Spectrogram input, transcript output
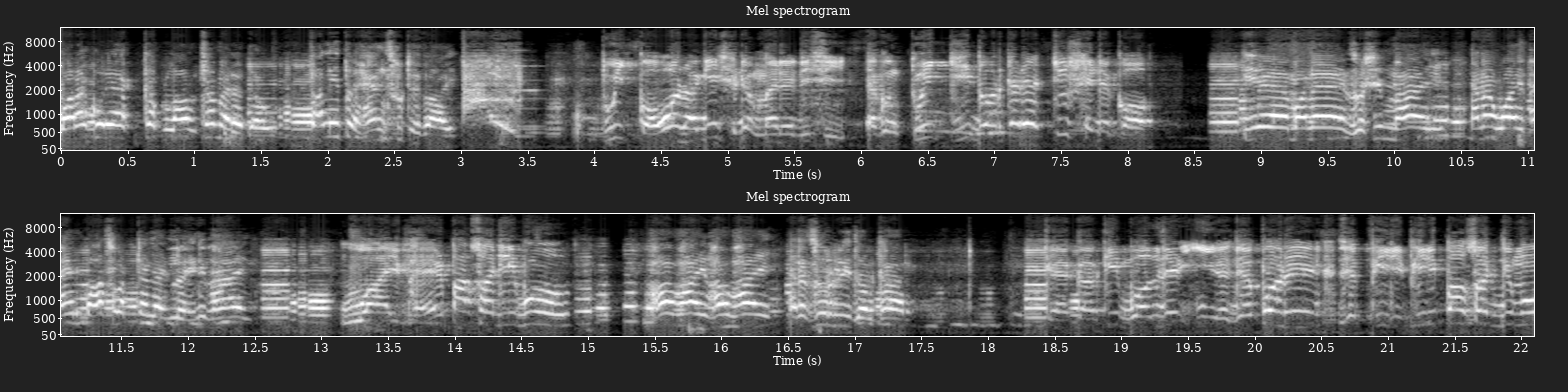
কড়া করে এক কাপ লাল চা মেরে দাও তাহলে তো হ্যাং ছুটে যায়। তুই কওয়ার আগে সেটা মেরে দিছি। এখন তুই কি দরকারে আছিস সেটা ক। ইয়ে মানে জসিম ভাই এনা ওয়াইফাই পাসওয়ার্ডটা লাগল হ্যাঁ ভাই। ওয়াইফাই এর পাসওয়ার্ড লিব? হ ভাই হ ভাই এটা জরুরি দরকার। কাকা কি বল ইয়ে দে পরে যে ফিরি ফিরি পাসওয়ার্ড দিমু?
